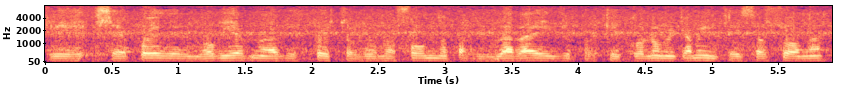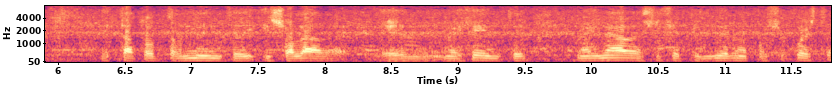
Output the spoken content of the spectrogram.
que se puede, el gobierno ha dispuesto de unos fondos para ayudar a ellos, porque económicamente esa zona está totalmente isolada, no hay gente, no hay nada, se suspendieron por supuesto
